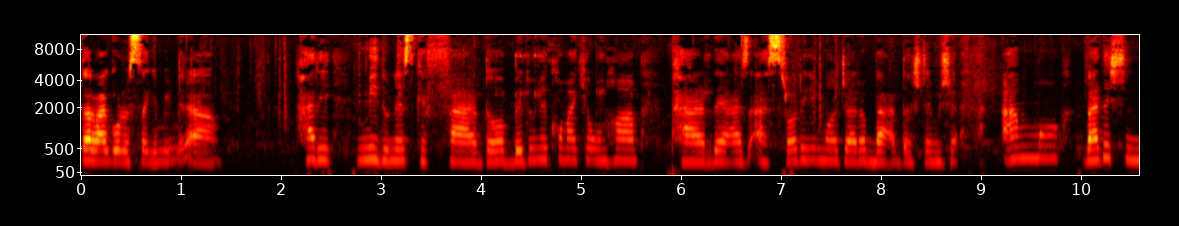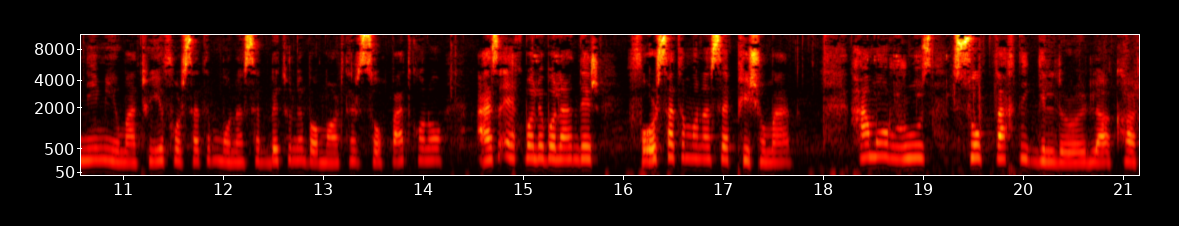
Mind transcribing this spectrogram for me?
دارم گرسنگی میمیرم. هری می‌دونست که فردا بدون کمک اونها هم پرده از اسرار این ماجرا برداشته میشه. اما بعدش نمیومد توی فرصت مناسب بتونه با مارتر صحبت کنه و از اقبال بلندش فرصت مناسب پیش اومد. همون روز صبح وقتی گیلدروی لاکارت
